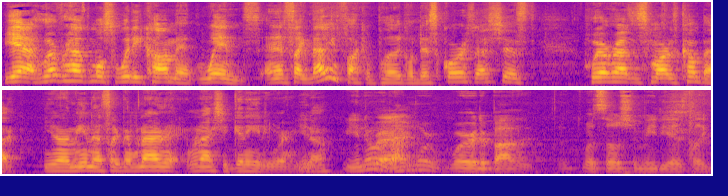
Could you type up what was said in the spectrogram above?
Yeah, whoever has the most witty comment wins, and it's like that ain't fucking political discourse. That's just whoever has the smartest comeback. You know what I mean? That's like we're not we're not actually getting anywhere. You know? You know Right. what I'm more worried about what social media is like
